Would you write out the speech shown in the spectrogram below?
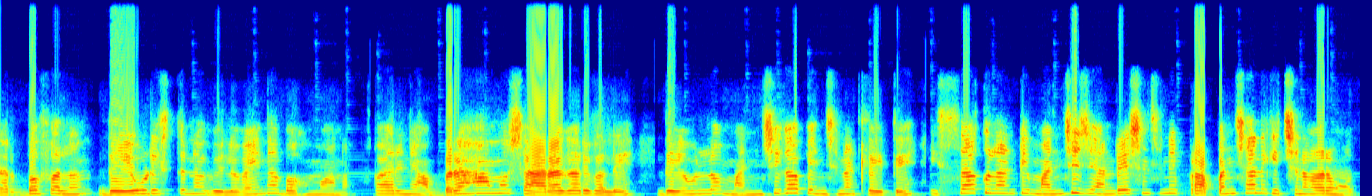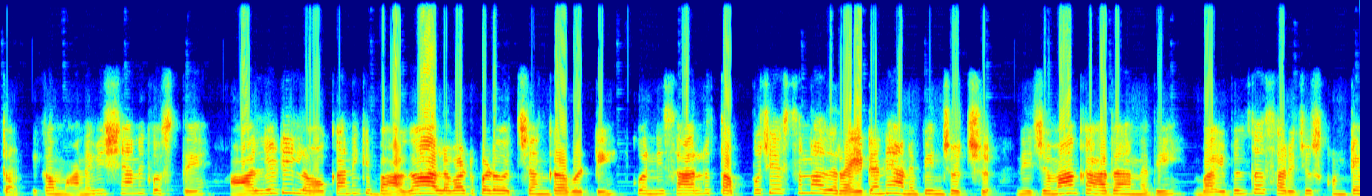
గర్భఫలం దేవుడిస్తున్న విలువైన బహుమానం. వారిని అబ్రహాము శారా గారి వలె దేవుల్లో మంచిగా పెంచినట్లయితే ఇస్సాకు లాంటి మంచి జనరేషన్స్ని ప్రపంచానికి ఇచ్చిన వారం అవుతాం. ఇక మన విషయానికి వస్తే ఆల్రెడీ లోకానికి బాగా అలవాటు పడి వచ్చాం కాబట్టి కొన్నిసార్లు తప్పు చేస్తున్న అది రైట్ అని అనిపించవచ్చు నిజమా కాదా అన్నది బైబిల్తో సరిచూసుకుంటే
